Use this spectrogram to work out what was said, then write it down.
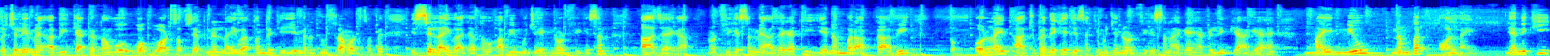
तो चलिए मैं अभी क्या करता हूँ, वो व्हाट्सअप से अपने लाइव आता हूँ। देखिए, ये मेरा दूसरा व्हाट्सअप है। इससे लाइव आ जाता हूँ। अभी मुझे एक नोटिफिकेशन आ जाएगा। नोटिफिकेशन में आ जाएगा कि ये नंबर आपका अभी ऑनलाइन आ चुका देखिए, जैसा कि मुझे नोटिफिकेशन आ गया, यहाँ पे लिख के आ गया है माई न्यू नंबर ऑनलाइन यानी कि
